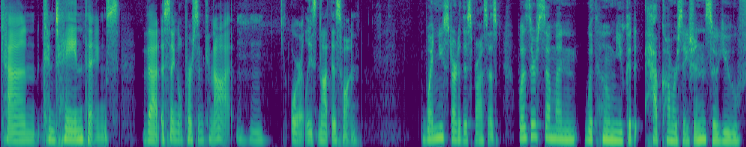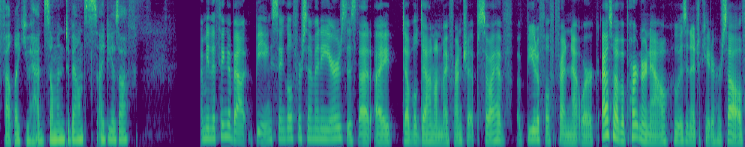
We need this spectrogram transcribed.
can contain things that a single person cannot, mm-hmm. or at least not this one. when you started this process, was there someone with whom you could have conversations so you felt like you had someone to bounce ideas off? I mean, the thing about being single for so many years is that I doubled down on my friendships. So I have a beautiful friend network. I also have a partner now who is an educator herself.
